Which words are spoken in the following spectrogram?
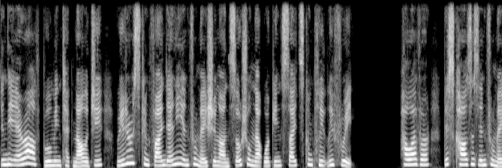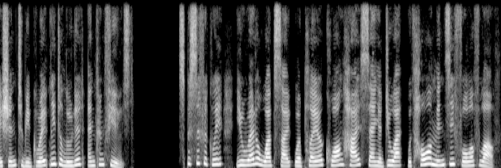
In the era of booming technology, readers can find any information on social networking sites completely free. However, this causes information to be greatly diluted and confused. Specifically, you read a website where player Quang Hai sang a duet with Hoa Minzy full of love.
